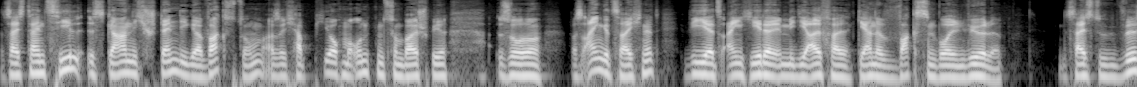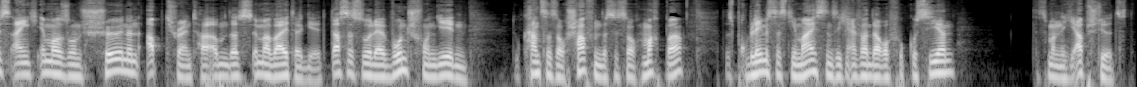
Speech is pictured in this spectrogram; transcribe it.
Das heißt, dein Ziel ist gar nicht ständiger Wachstum. Also ich habe hier auch mal unten zum Beispiel so was eingezeichnet, wie jetzt eigentlich jeder im Idealfall gerne wachsen wollen würde. Das heißt, du willst eigentlich immer so einen schönen Uptrend haben, dass es immer weitergeht. Das ist so der Wunsch von jedem. Du kannst das auch schaffen, das ist auch machbar. Das Problem ist, dass die meisten sich einfach darauf fokussieren, dass man nicht abstürzt,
